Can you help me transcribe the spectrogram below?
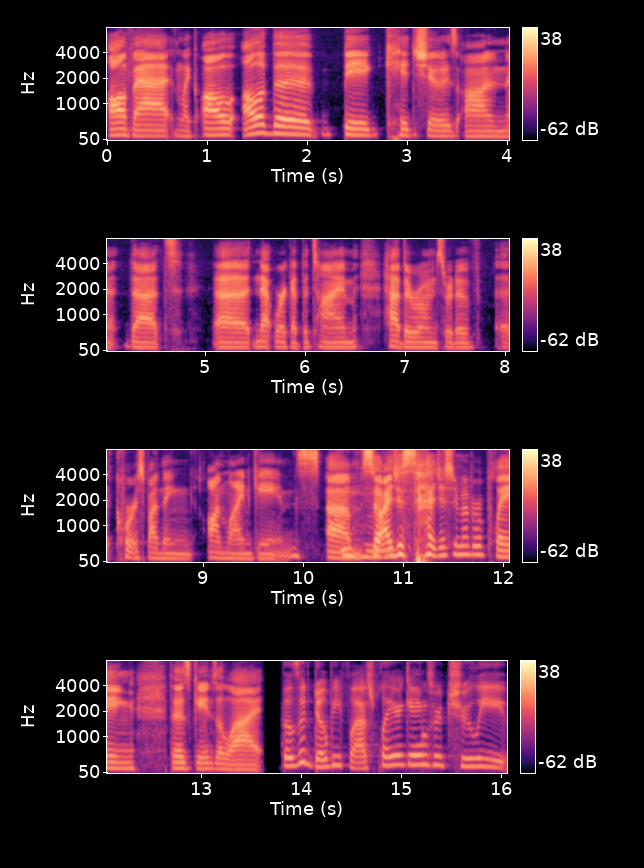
all that, and like all all of the big kid shows on that uh, network at the time had their own sort of uh, corresponding online games. Um, mm-hmm. So I just I just remember playing those games a lot. Those Adobe Flash Player games were truly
